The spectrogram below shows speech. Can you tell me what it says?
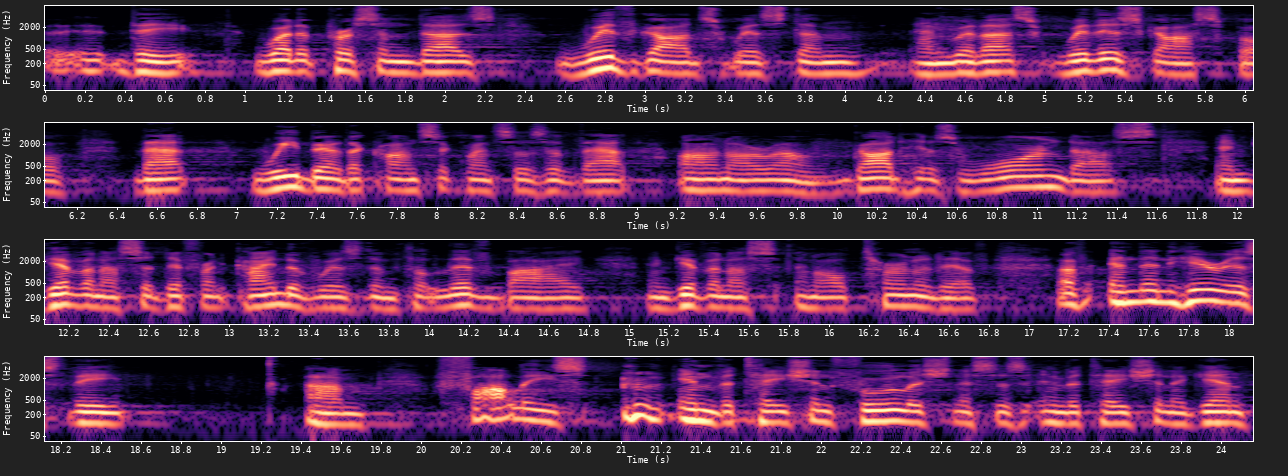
the, what a person does with God's wisdom and with us, with His gospel, that we bear the consequences of that on our own. God has warned us and given us a different kind of wisdom to live by and given us an alternative. Of, and then here is the, Um, folly's invitation, foolishness's invitation. Again,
